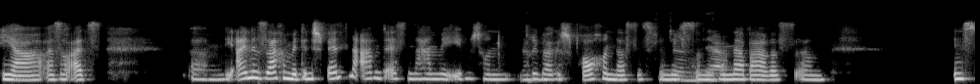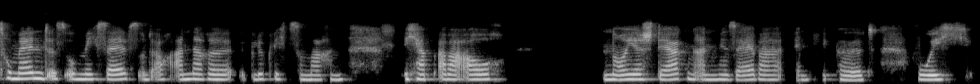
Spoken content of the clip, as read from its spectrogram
Ja, also als ähm, die eine Sache mit den Spendenabendessen, da haben wir eben schon mhm. drüber gesprochen, dass das für mich Stimmt, so ein ja. wunderbares ähm, Instrument ist, um mich selbst und auch andere glücklich zu machen. Ich habe aber auch neue Stärken an mir selber entwickelt, wo ich,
